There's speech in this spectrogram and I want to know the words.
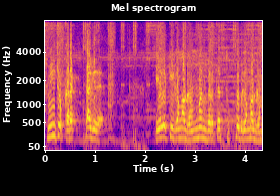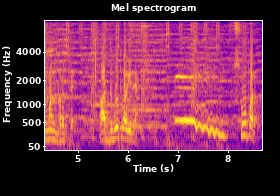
ಸ್ವೀಟು ಕರೆಕ್ಟಾಗಿದೆ ಏಲಕ್ಕಿ ಘಮ ಗಮ್ಮನ್ ಬರುತ್ತೆ, ತುಪ್ಪದ ಘಮ ಗಮ್ಮನ್ ಬರುತ್ತೆ. ಅದ್ಭುತವಾಗಿದೆ. ಸೂಪರ್.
